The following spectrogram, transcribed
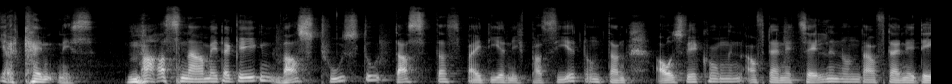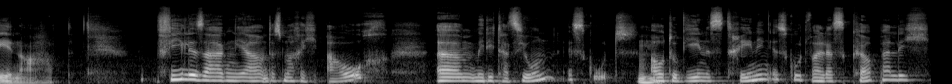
ja. Erkenntnis. Maßnahme dagegen, was tust du, dass das bei dir nicht passiert und dann Auswirkungen auf deine Zellen und auf deine DNA hat? Viele sagen ja, und das mache ich auch, ähm, Meditation ist gut, mhm. autogenes Training ist gut, weil das körperlich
